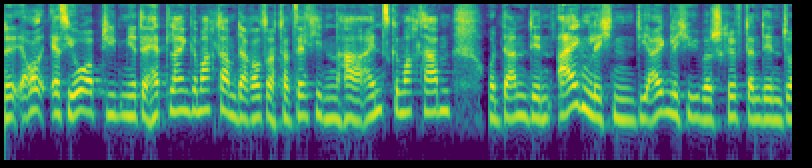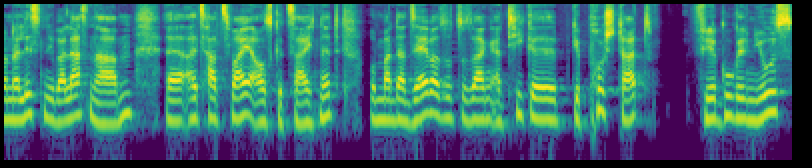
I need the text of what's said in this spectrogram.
eine SEO-optimierte Headline gemacht haben, daraus auch tatsächlich einen H1 gemacht haben und dann den eigentlichen, die eigentliche Überschrift dann den Journalisten überlassen haben, äh, als H2 ausgezeichnet und man dann selber sozusagen Artikel gepusht hat, für Google News,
